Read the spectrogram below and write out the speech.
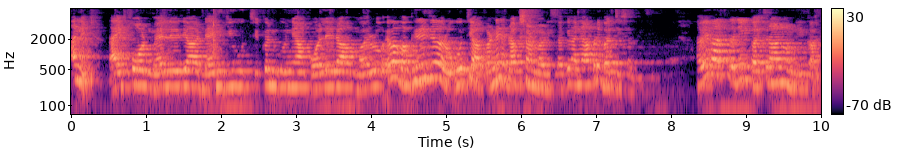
અને typhoid malaria, dengue, chikungunya, cholera મરો એવા વગેરે જેવા રોગોથી આપણને રક્ષણ મળી શકે અને આપણે બચી શકીએ હવે વાત કરીએ કચરાનો નિકાલ.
